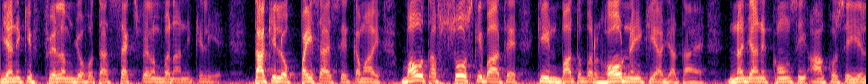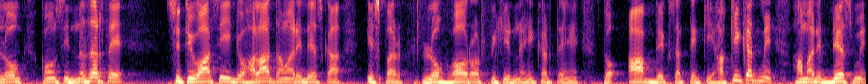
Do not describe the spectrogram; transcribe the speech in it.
यानी कि फ़िल्म जो होता है सेक्स फ़िल्म बनाने के लिए, ताकि लोग पैसा इससे कमाए। बहुत अफसोस की बात है कि इन बातों पर गौर नहीं किया जाता है। न जाने कौन सी आँखों से ये लोग, कौन सी नज़र से सितवासी जो हालात हमारे देश का, इस पर लोग गौर और फ़िक्र नहीं करते हैं। तो आप देख सकते हैं कि हकीकत में हमारे देश में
